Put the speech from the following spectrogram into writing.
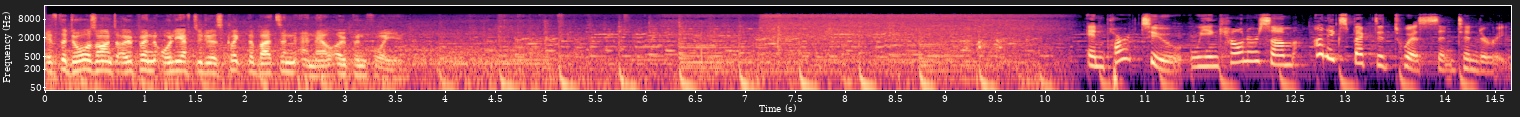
If the doors aren't open, all you have to do is click the button and they'll open for you. In part two, we encounter some unexpected twists in Tindari,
